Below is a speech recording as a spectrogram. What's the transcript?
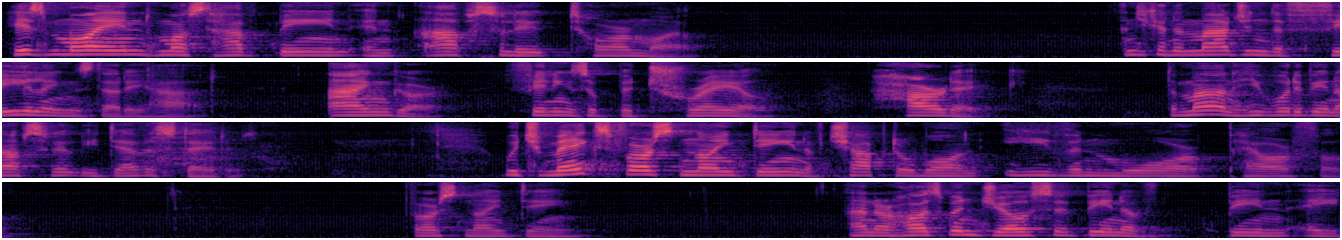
His mind must have been in absolute turmoil. And you can imagine the feelings that he had anger, feelings of betrayal, heartache. The man, he would have been absolutely devastated. Which makes verse 19 of chapter 1 even more powerful. Verse 19 and her husband Joseph being, of, being a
